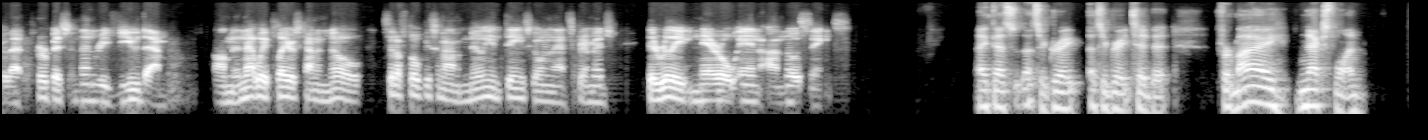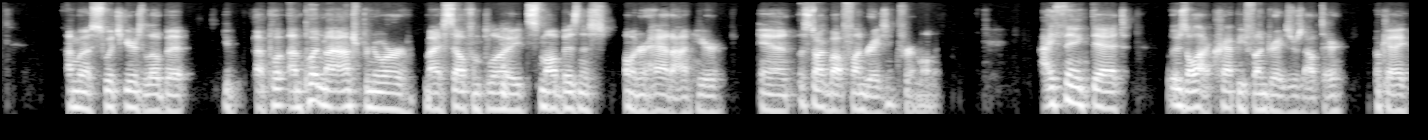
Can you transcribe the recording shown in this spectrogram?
or that purpose and then review them um, and that way players kind of know instead of focusing on a million things going in that scrimmage, they really narrow in on those things. I think that's that's a great that's a great tidbit. For my next one, I'm going to switch gears a little bit. You, I put I'm putting my entrepreneur, my self-employed small business owner hat on here, and let's talk about fundraising for a moment. I think that there's a lot of crappy fundraisers out there. Okay,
